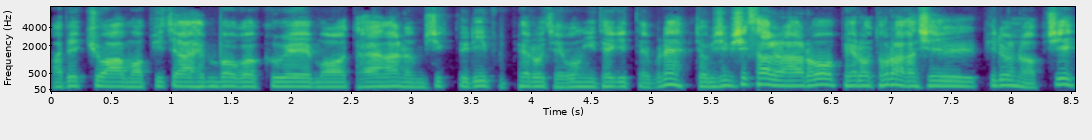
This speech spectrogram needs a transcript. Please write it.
바베큐와 뭐 피자, 햄버거 그 외에 뭐 다양한 음식들이 부페로 제공이 되기 때문에 점심 식사를 하러 배로 돌아가실 필요는 없이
